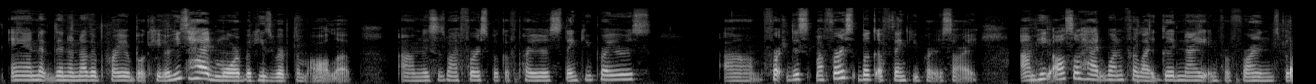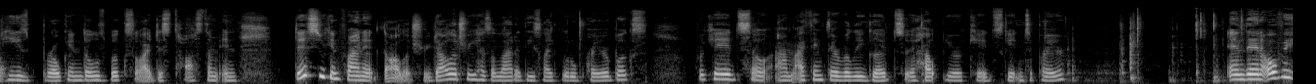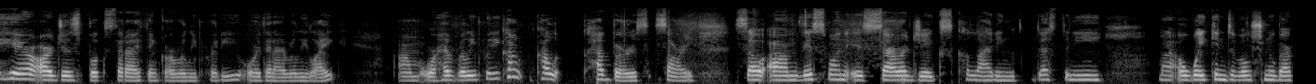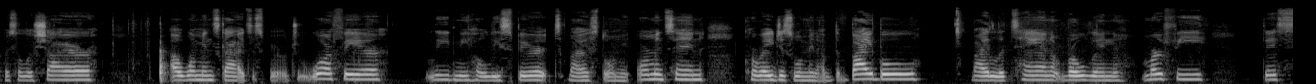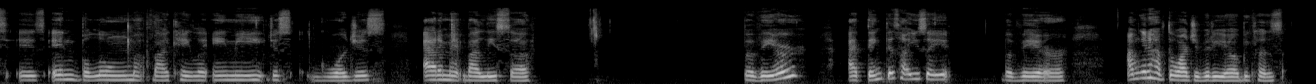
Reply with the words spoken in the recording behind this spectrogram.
And then another prayer book here. He's had more, but he's ripped them all up. Um, this is my first book of prayers, thank you prayers. Um, for this my first book of thank you prayers. Sorry. Um, he also had one for like good night and for friends, but he's broken those books, so I just tossed them. And this you can find at Dollar Tree. Dollar Tree has a lot of these like little prayer books for kids, so um, I think they're really good to help your kids get into prayer. And then over here are just books that I think are really pretty or that I really like, um, or have really pretty co color covers. Sorry. So um, this one is Sarah Jakes Colliding with Destiny, My Awakened Devotional by Priscilla Shirer. A Woman's Guide to Spiritual Warfare, Lead Me Holy Spirit by Stormie Omartian, Courageous Women of the Bible by Latan Roland Murphy. This is In Bloom by Kayla Aimee, just gorgeous. Adamant by Lisa Bevere. I think that's how you say it. Bavair. I'm gonna have to watch a video because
